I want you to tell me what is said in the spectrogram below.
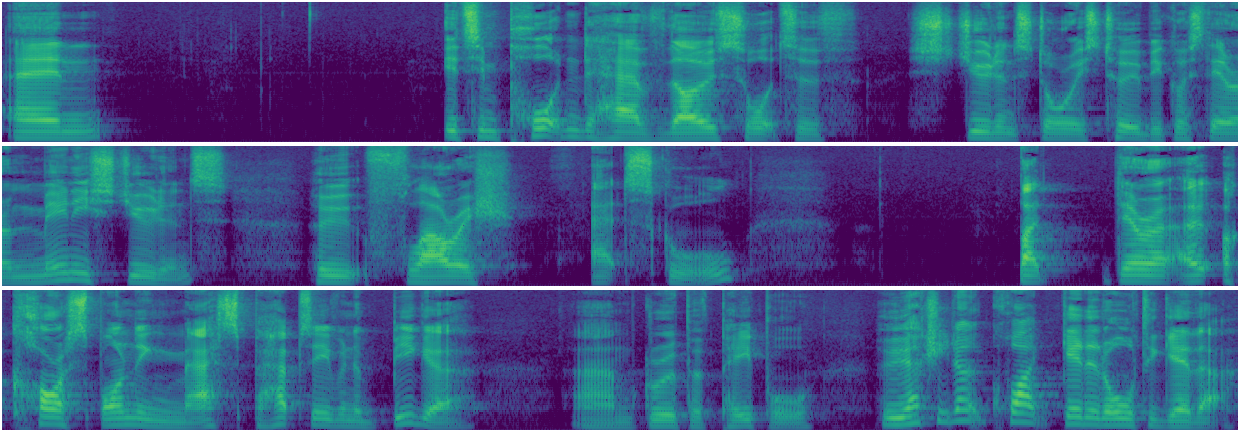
And it's important to have those sorts of student stories too, because there are many students who flourish at school, but there are a, a corresponding mass, perhaps even a bigger um, group of people who actually don't quite get it all together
